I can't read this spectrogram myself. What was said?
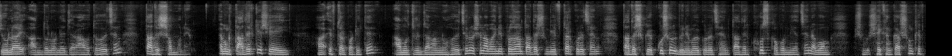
জুলাই আন্দোলনে যারা আহত হয়েছেন তাদের সম্মানে এবং তাদেরকে সেই ইফতার পার্টিতে আমন্ত্রণ জানানো হয়েছিল। সেনাবাহিনীর প্রধান তাদের সঙ্গে ইফতার করেছেন, তাদের সঙ্গে কুশল বিনিময় করেছেন, তাদের খোঁজ খবর নিয়েছেন এবং সেখানকার সংক্ষিপ্ত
